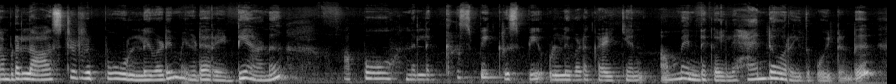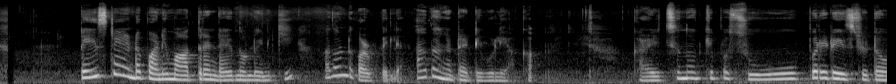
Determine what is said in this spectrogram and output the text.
നമ്മുടെ ലാസ്റ്റ് ട്രിപ്പ് ഉള്ളിവടയും ഇവിടെ റെഡിയാണ് അപ്പോൾ നല്ല ക്രിസ്പി ക്രിസ്പി ഉള്ളിവട കഴിക്കാൻ അമ്മ എന്റെ കയ്യിൽ ഹാൻഡ് ഓവർ ചെയ്ത് പോയിട്ടുണ്ട്. ടേസ്റ്റ് ചെയ്യേണ്ട പണി മാത്രമേ ഉണ്ടായിരുന്നുള്ളൂ എനിക്ക്. അതുകൊണ്ട് കുഴപ്പമില്ല. അതങ്ങോട്ട് അടിപൊളിയാക്കാം. കഴിച്ചു നോക്കിയപ്പോൾ സൂപ്പർ ടേസ്റ്റ് കേട്ടോ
